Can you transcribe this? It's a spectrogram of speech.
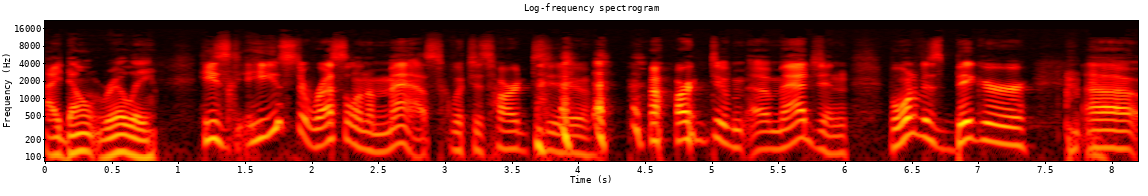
I don't really. He's he used to wrestle in a mask, which is hard to hard to imagine. But one of his bigger, uh,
